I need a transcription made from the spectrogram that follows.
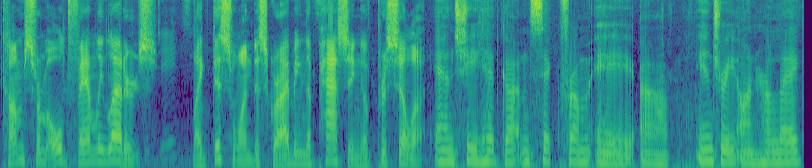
comes from old family letters, like this one describing the passing of Priscilla. and she had gotten sick from a uh, injury on her leg.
